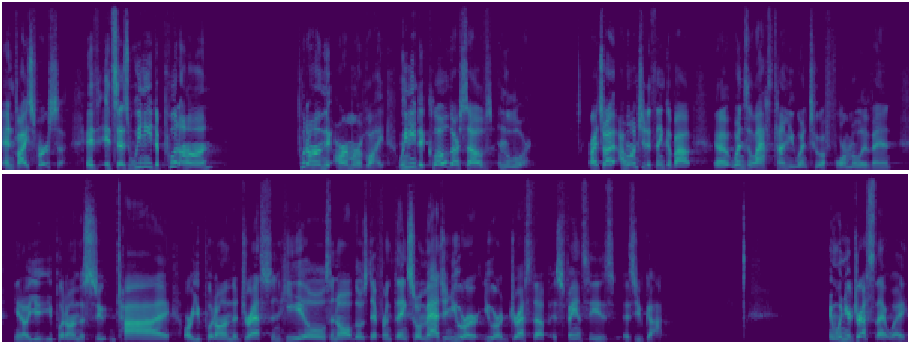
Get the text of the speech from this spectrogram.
and vice versa. It, it says we need to put on, put on the armor of light. We need to clothe ourselves in the Lord. All right, so I, I want you to think about uh, when's the last time you went to a formal event you know, you, you put on the suit and tie, or you put on the dress and heels and all those different things. So imagine you are, you are dressed up as fancy as, as you've got. And when you're dressed that way,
